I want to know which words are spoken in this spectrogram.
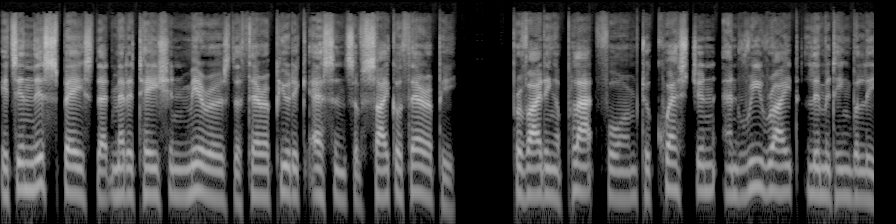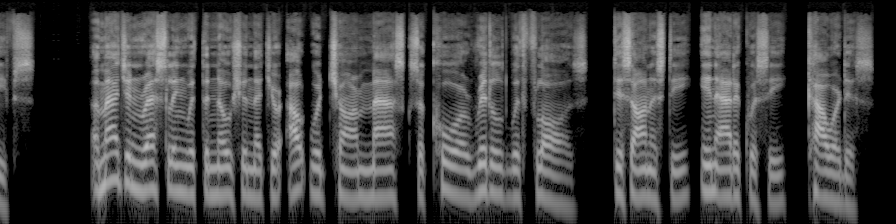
It's in this space that meditation mirrors the therapeutic essence of psychotherapy providing a platform to question and rewrite limiting beliefs. Imagine wrestling with the notion that your outward charm masks a core riddled with flaws, dishonesty, inadequacy, cowardice.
